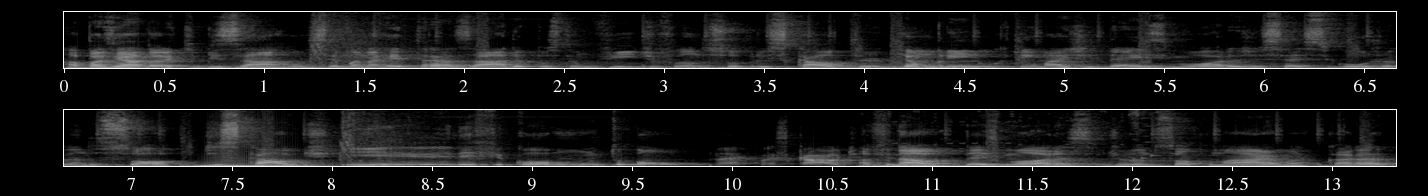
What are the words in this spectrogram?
Rapaziada, olha que bizarro. Semana retrasada eu postei um vídeo falando sobre o Scouter, que é um gringo que tem mais de 10 mil horas de CSGO jogando só de Scout. E ele ficou muito bom, né, com Scout. Afinal, 10 mil horas jogando só com uma arma, o cara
